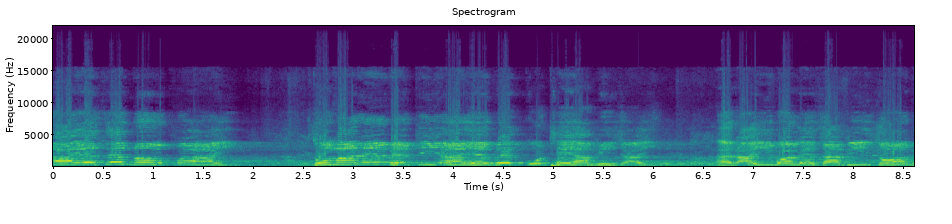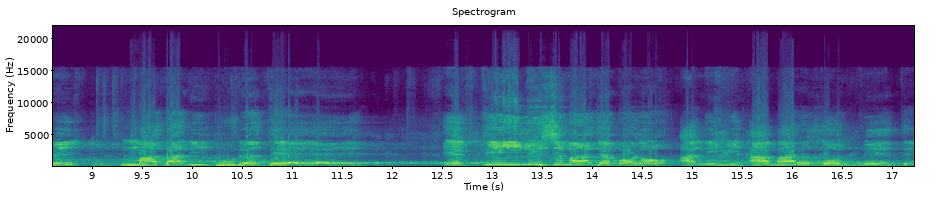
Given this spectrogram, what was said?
রায় যেন পাই। তোমারে ভেটিয়া এবে কোঠে আমি যাই। রাই বলে, যাবি যবে মাদারি পুরেতে একটি ইলিশ মাছ বড় আনিবি আমার জন্যেতে।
